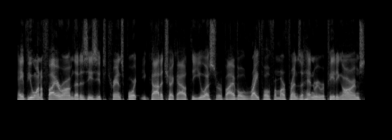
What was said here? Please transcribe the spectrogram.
Hey, if you want a firearm that is easy to transport, you got to check out the U.S. Survival Rifle from our friends at Henry Repeating Arms.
